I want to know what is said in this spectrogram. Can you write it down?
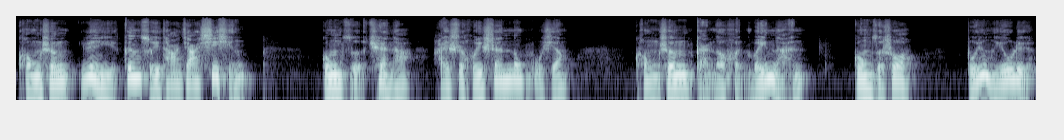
孔生愿意跟随他家西行，公子劝他还是回山东故乡，孔生感到很为难。公子说：“不用忧虑，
